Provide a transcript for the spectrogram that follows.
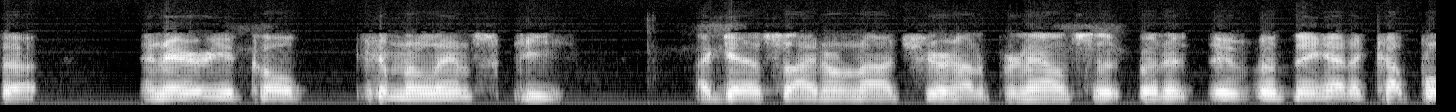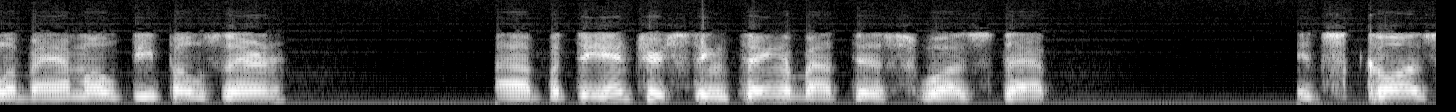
uh, an area called Kimelinsky. I guess I don't not sure how to pronounce it, but it, it, they had a couple of ammo depots there. Uh, but the interesting thing about this was that it's caused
